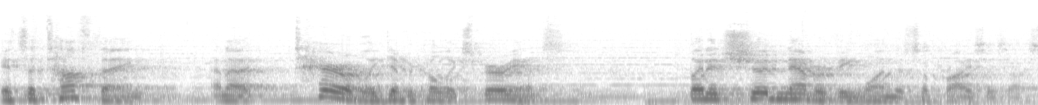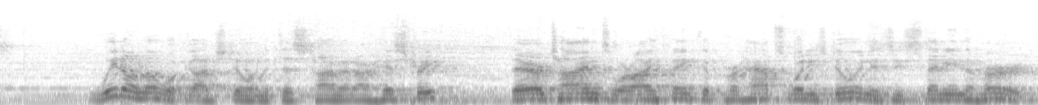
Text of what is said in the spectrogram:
It's a tough thing and a terribly difficult experience, but it should never be one that surprises us. We don't know what God's doing at this time in our history. There are times where I think that perhaps what he's doing is he's thinning the herd.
